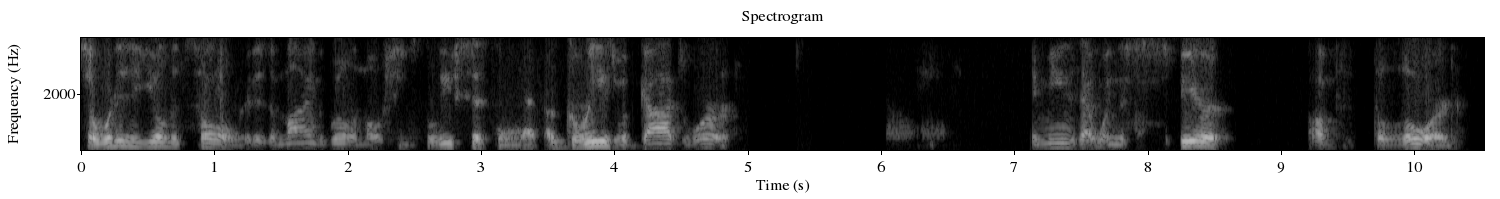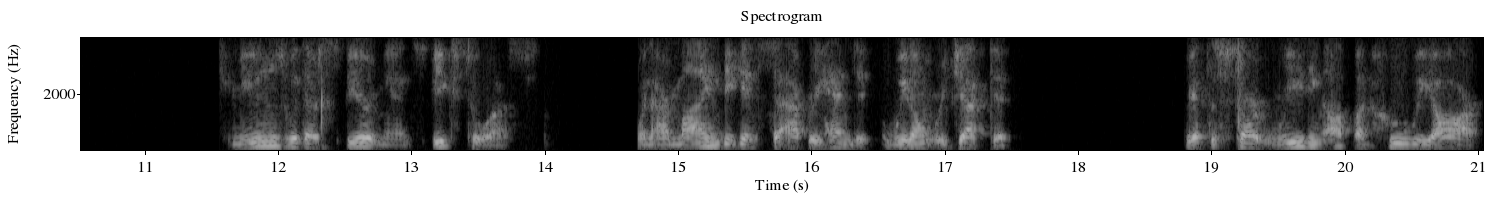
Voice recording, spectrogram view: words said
So, what is a yielded soul? It is a mind, will, emotions, belief system that agrees with God's word. It means that when the Spirit of the Lord communes with our spirit man, speaks to us, when our mind begins to apprehend it, we don't reject it. We have to start reading up on who we are.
